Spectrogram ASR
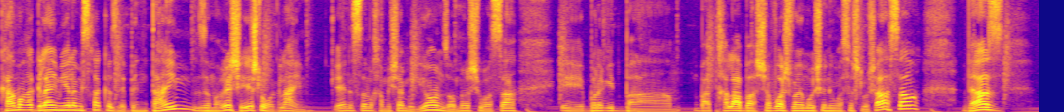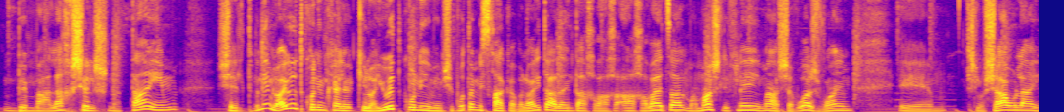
כמה רגליים יהיה למשחק הזה. בינתיים זה מראה שיש לו רגליים, כן? 25 מיליון, זה אומר שהוא עשה, אה, בוא נגיד בהתחלה, בשבוע, שבועיים הראשונים הוא עשה 13, ואז במהלך של שנתיים, של, אתם יודעים, לא היו עדכונים כאלה, כאילו היו עדכונים, הם שיפרו את המשחק, אבל לא הייתה עדיין את ההרחבה, יצאה ממש לפני, מה, שבוע, שבועיים, שלושה אולי.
